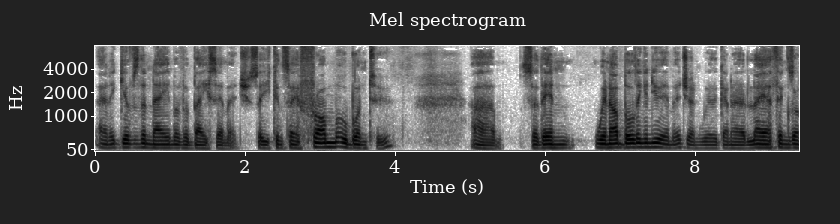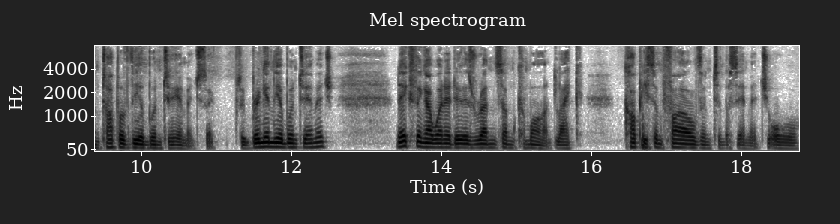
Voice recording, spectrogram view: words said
and it gives the name of a base image. So you can say from Ubuntu. Um, so then we're now building a new image, and we're going to layer things on top of the Ubuntu image. So so bring in the Ubuntu image. Next thing I want to do is run some command like copy some files into this image or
